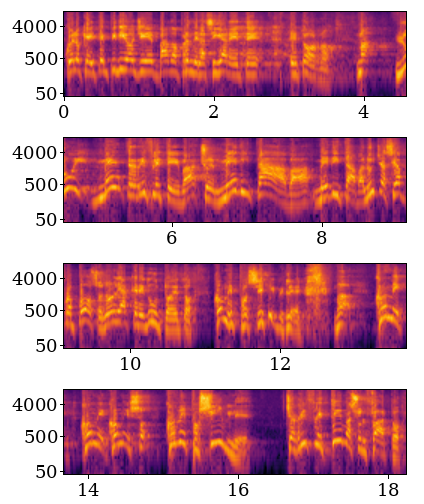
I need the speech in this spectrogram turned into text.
Quello che ai tempi di oggi è vado a prendere la sigaretta e torno. Ma lui mentre rifletteva, cioè meditava, meditava, lui già si è proposto, non le ha creduto, ha detto com'è possibile? Ma come, come, come, so, com'è possibile? Cioè rifletteva sul fatto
